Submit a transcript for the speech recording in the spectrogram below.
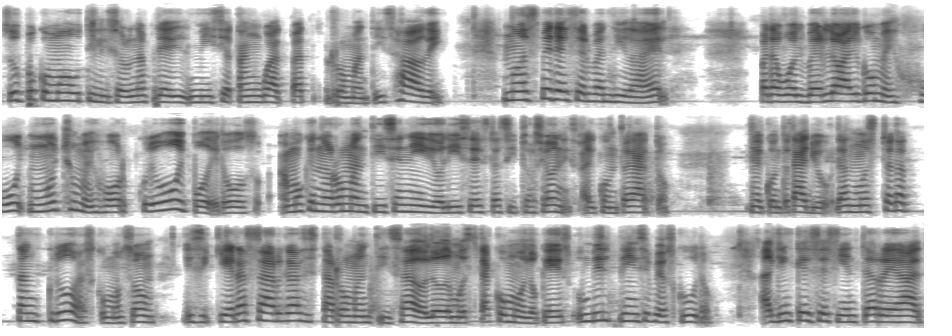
Supo cómo utilizar una premisa tan Wattpad romantizada y no esperé ser vendida a él para volverlo algo mejor, mucho mejor, crudo y poderoso. Amo que no romantice ni idealice estas situaciones, al contrario, al contrario, las muestra tan crudas como son. Ni siquiera Sargas está romantizado, lo demuestra como lo que es un vil príncipe oscuro, alguien que se siente real.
